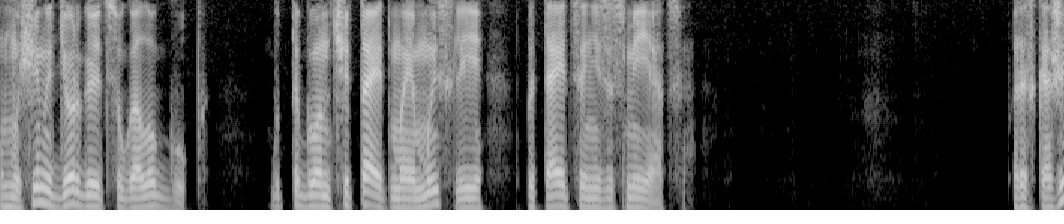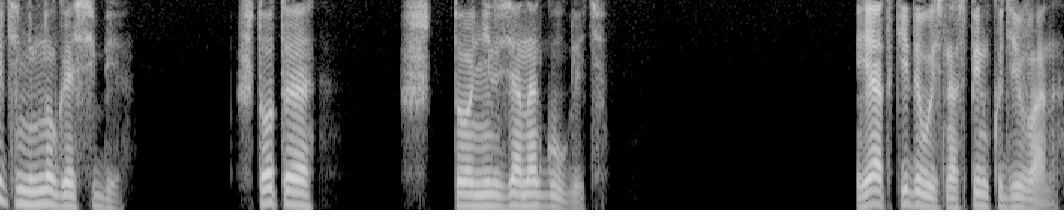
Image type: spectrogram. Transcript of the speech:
У мужчины дергается уголок губ, будто бы он читает мои мысли и пытается не засмеяться. Расскажите немного о себе. Что-то, что нельзя нагуглить. Я откидываюсь на спинку дивана.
